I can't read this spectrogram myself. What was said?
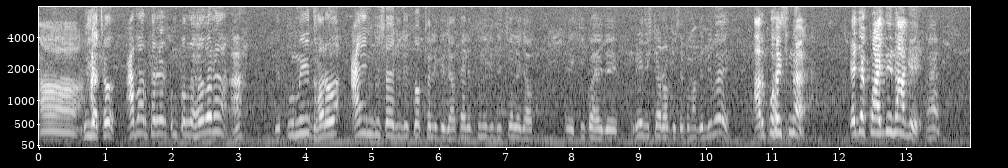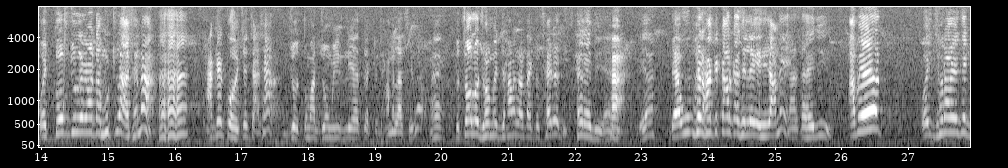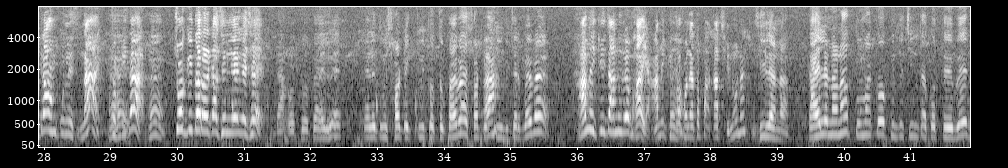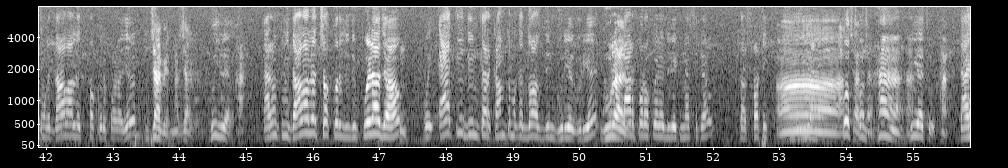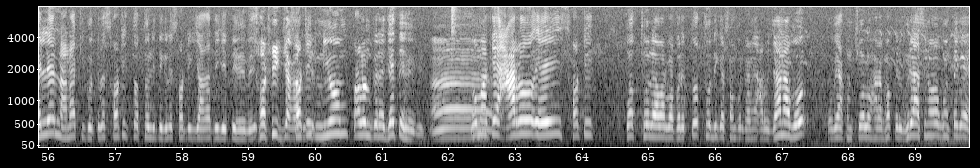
বুঝেছ? আবার ফের এরকম করলে হবে না? হ্যাঁ? যে তুমি ধরো আইন বিষয়ে যদি তথ্য লিখে যাও তাহলে তুমি যদি চলে যাও কি কহে যে রেজিস্টার অফিসে তোমাকে দিবে? আর কইস না এই যে কয়দিন আগে হ্যাঁ। ওই তোপজুলের একটা মুটলা আছে না? হ্যাঁ, হ্যাঁ, আগে কইছে চাচা জ- তোমার জমির লিয়ে তো একটা ঝামেলা ছিল হ্যাঁ। তো চলো জমির ঝামেলাটা একটু ছেড়ে দিই। ছেড়ে দি হ্যাঁ। হ্যাঁ। দিয়া, দে উ ফের হাঁকে কার কাছে লেগেছে জানে কার কাছে জি আবে ওই ঝরা এই যে গ্রাম পুলিশ নাই হ্যাঁ, চকিদার? হ্যাঁ। চকিদারের কাছে নিয়ে গেছে দেখো তো তাহলে তাহলে তুমি সঠিক তুমি তথ্য পাইবে সঠিক হ্যাঁ? তুমি বিচার পাইবে। আমি কি জানি রে ভাই? আমি কি হ্যাঁ। তখন এত পাকা ছিল নাকি? ছিল না। তাহলে না না তোমাকেও কিন্তু চিন্তা করতে হবে তোমাকে দালালের চক্করে পড়া যাবে না, যাবে না যাবে। বুঝলে? হ্যাঁ। কারণ তুমি দালালের চক্করে যদি পড়া যাও ওই একই দিনকার কাম তোমাকে দশ দিন ঘুরিয়ে ঘুরিয়ে তারপরে করে দিবে কিনা সেটাও তার সঠিক না, তথ্য আচ্ছা। না হ্যাঁ। হ্যাঁ বুঝেছ হ্যাঁ। তাহলে নানা কি করতে হবে? সঠিক তথ্য নিতে গেলে সঠিক জায়গাতে যেতে হবে। সঠিক জায়গা সঠিক নিয়ম পালন করে যেতে হবে। তোমাকে আরও এই সঠিক তথ্য নেওয়ার ব্যাপারে তথ্য অধিকার সম্পর্কে আমি আরও জানাব। তবে এখন চলো হারা ভক্ত ঘুরে আসি নবাবগঞ্জ থেকে।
